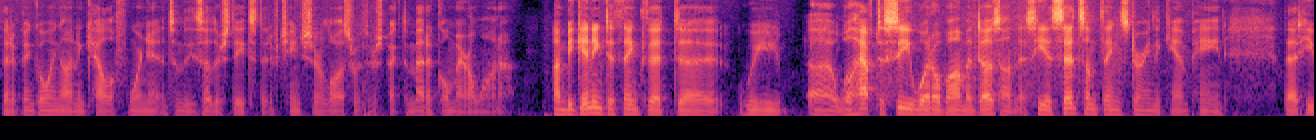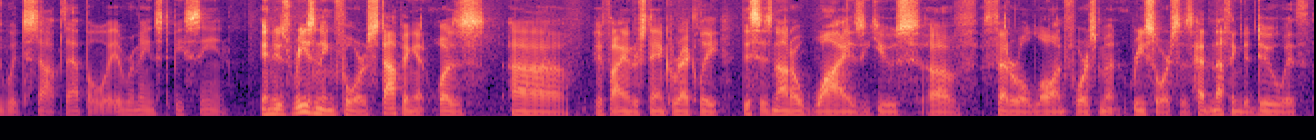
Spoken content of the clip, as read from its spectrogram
that have been going on in California and some of these other states that have changed their laws with respect to medical marijuana. I'm beginning to think that uh, we uh, will have to see what Obama does on this. He has said some things during the campaign that he would stop that, but it remains to be seen and his reasoning for stopping it was, uh, if I understand correctly, this is not a wise use of federal law enforcement resources. Had nothing to do with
